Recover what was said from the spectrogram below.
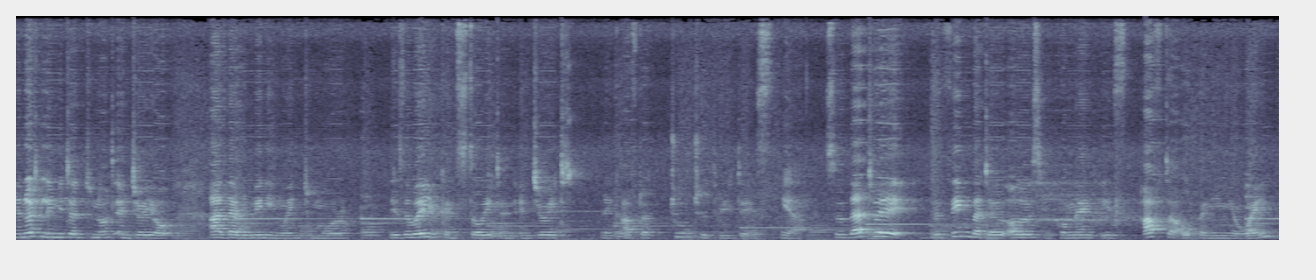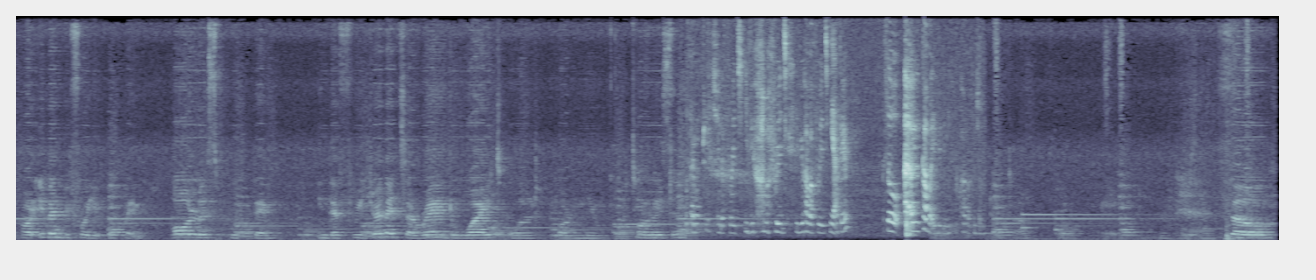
You're not limited to not enjoy your other remaining wine tomorrow. There's a way you can store it and enjoy it like after two to three days. Yeah. So that way, the thing that I always recommend is after opening your wine, or even before you open, always put them in the fridge, whether it's a red, white, old, or new. Always. So,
